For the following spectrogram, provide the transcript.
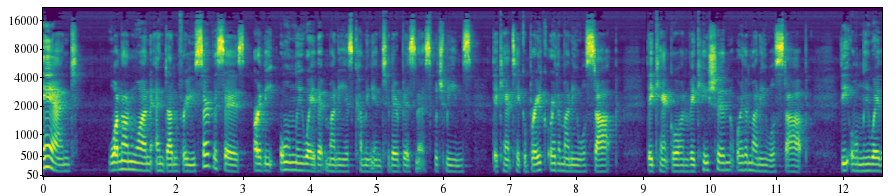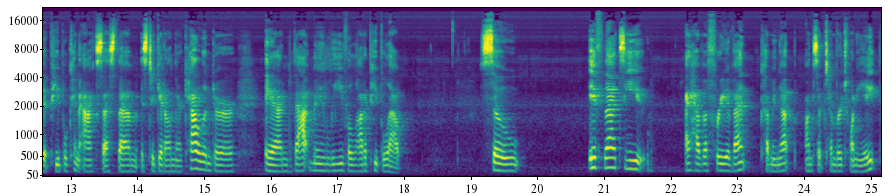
and one on one and done for you services are the only way that money is coming into their business, which means they can't take a break or the money will stop. They can't go on vacation or the money will stop. The only way that people can access them is to get on their calendar, and that may leave a lot of people out. So, if that's you, I have a free event coming up on September 28th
